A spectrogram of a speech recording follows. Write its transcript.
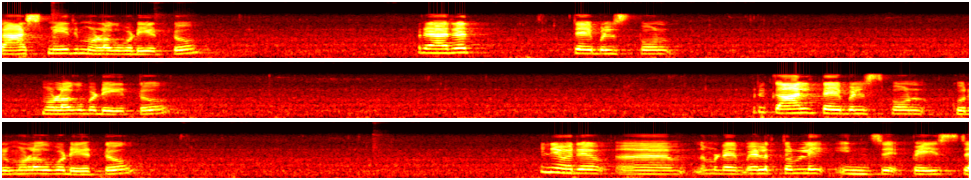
കാശ്മീരി മുളക് പൊടി ഇട്ടു. ഒരു അര ടേബിൾ സ്പൂൺ മുളക് പൊടി ഇട്ടു. ഒരു കാൽ ടേബിൾ സ്പൂൺ കുരുമുളക് പൊടി ഇട്ടു. ഇനി ഒരു നമ്മുടെ വെളുത്തുള്ളി ഇഞ്ചി പേസ്റ്റ്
